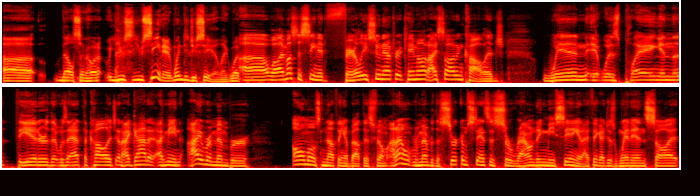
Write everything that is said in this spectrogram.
Uh, Nelson, you you seen it? When did you see it? Like what? Uh, well, I must have seen it fairly soon after it came out. I saw it in college when it was playing in the theater that was at the college, and I got it. I mean, I remember almost nothing about this film. And I don't remember the circumstances surrounding me seeing it. I think I just went in, saw it,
